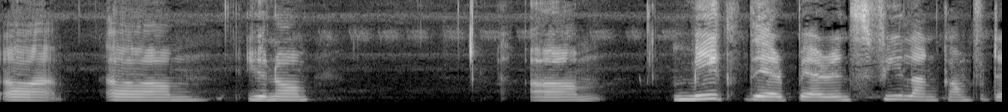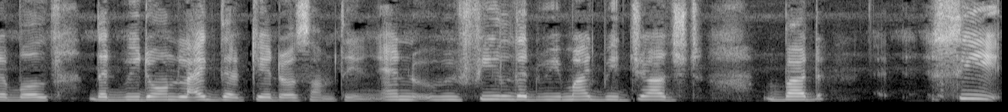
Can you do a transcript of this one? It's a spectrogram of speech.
uh, um, you know um, make their parents feel uncomfortable that we don't like their kid or something. And we feel that we might be judged. But see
